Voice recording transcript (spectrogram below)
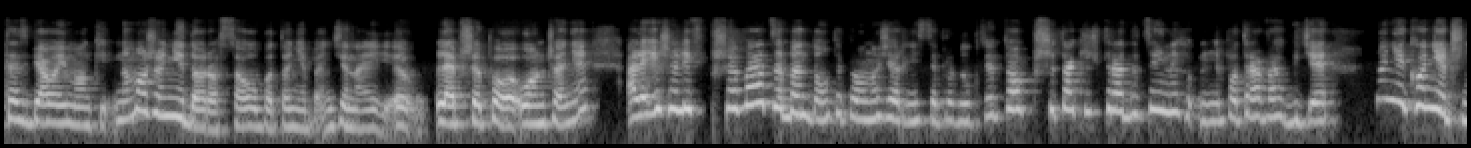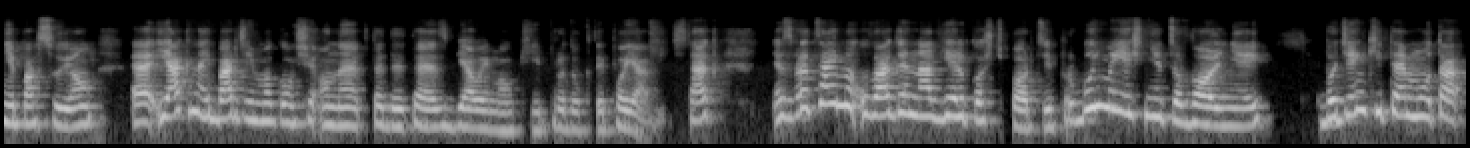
te z białej mąki. No może nie do rosołu, bo to nie będzie najlepsze połączenie, ale jeżeli w przewadze będą te pełnoziarniste produkty, to przy takich tradycyjnych potrawach, gdzie no niekoniecznie pasują, e, jak najbardziej mogą się one wtedy te z białej mąki produkty pojawić, tak? Zwracajmy uwagę na wielkość porcji. Próbujmy jeść nieco wolniej, bo dzięki temu ta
